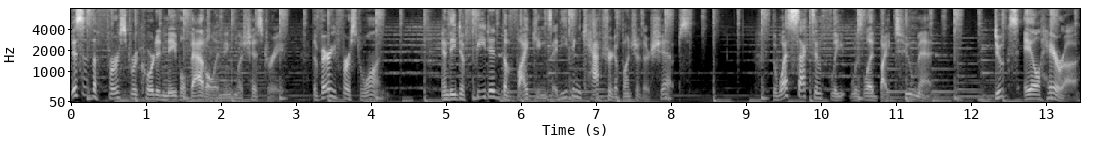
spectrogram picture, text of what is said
This is the first recorded naval battle in English history, the very first one. And they defeated the Vikings and even captured a bunch of their ships. The West Saxon fleet was led by two men Dukes Ealhhere,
